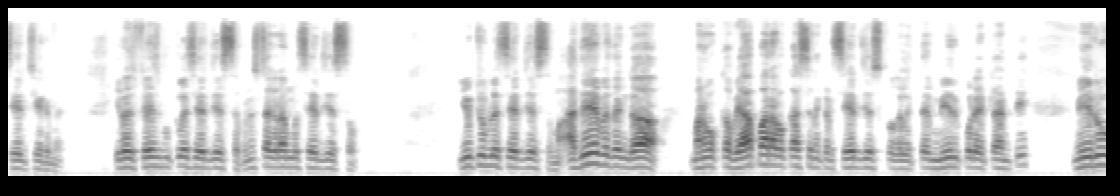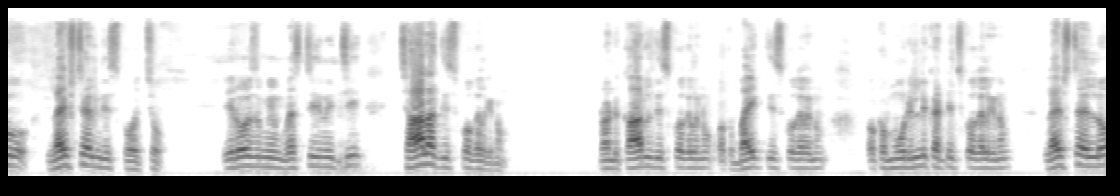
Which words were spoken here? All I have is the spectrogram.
షేర్ చేయడమే. ఈరోజు ఫేస్బుక్లో షేర్ చేస్తాం ఇన్స్టాగ్రామ్లో షేర్ చేస్తాం యూట్యూబ్లో షేర్ చేస్తాం. అదేవిధంగా మనం ఒక వ్యాపార అవకాశాన్ని ఇక్కడ షేర్ చేసుకోగలిగితే మీరు కూడా ఎట్లాంటి మీరు లైఫ్ స్టైల్ని తీసుకోవచ్చు. ఈరోజు మేము వెస్ట్ నుంచి చాలా తీసుకోగలిగినాం. రెండు కార్లు తీసుకోగలను ఒక బైక్ తీసుకోగలను ఒక మూడు ఇల్లు కట్టించుకోగలిగినాం. లైఫ్ స్టైల్లో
